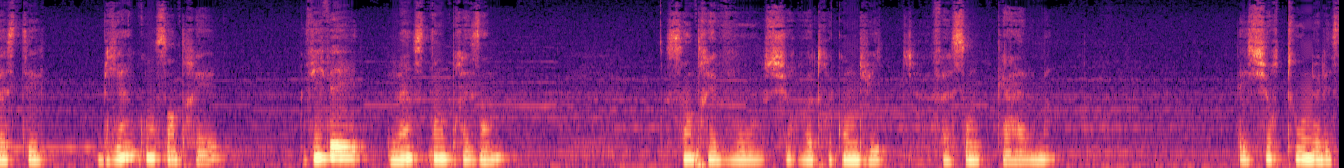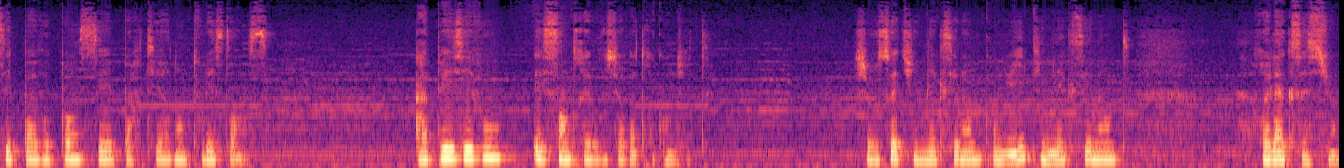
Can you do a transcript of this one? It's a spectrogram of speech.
Restez bien concentré, vivez l'instant présent, centrez-vous sur votre conduite de façon calme et surtout ne laissez pas vos pensées partir dans tous les sens. Apaisez-vous et centrez-vous sur votre conduite. Je vous souhaite une excellente conduite, une excellente relaxation.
